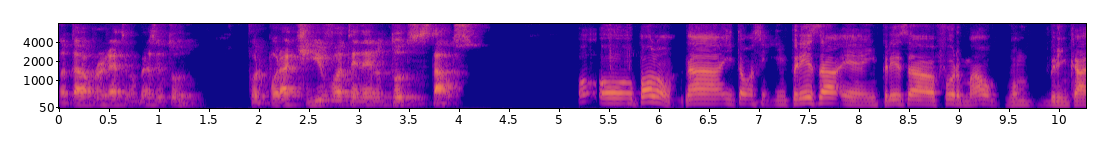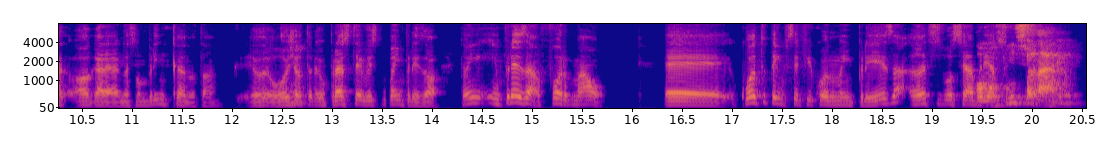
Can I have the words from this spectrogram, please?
Plantava projeto no Brasil todo. Corporativo, atendendo todos os estados. Ô, ô, Paulão, na, então, assim, empresa, é, empresa formal, vamos brincar, ó, galera, nós estamos brincando, tá? Eu- hoje eu, eu presto serviço numa empresa, ó. Então, em- empresa formal, é, quanto tempo você ficou numa empresa antes de você abrir a Como sua? funcionário.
